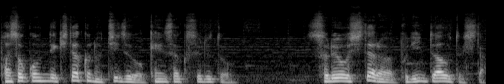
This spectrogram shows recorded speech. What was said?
パソコンで北区の地図を検索するとそれを設楽はプリントアウトした。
